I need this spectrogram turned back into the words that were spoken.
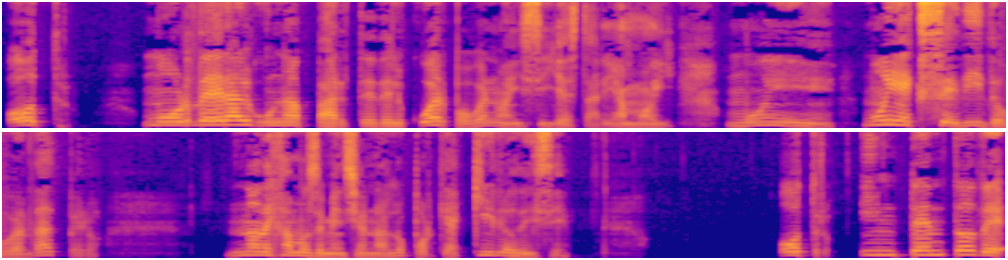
Otro, morder alguna parte del cuerpo. Bueno, ahí sí ya estaría muy, muy, muy excedido, ¿verdad? Pero no dejamos de mencionarlo porque aquí lo dice. Otro, intento de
